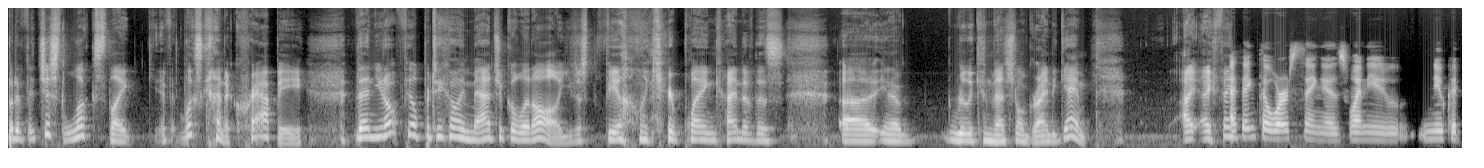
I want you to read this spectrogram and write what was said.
But if it just looks like if it looks kind of crappy, then you don't feel particularly magical at all. You just feel like you're playing kind of this, uh, you know, really conventional grindy game. I, I think I think the worst thing is when you nuke a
